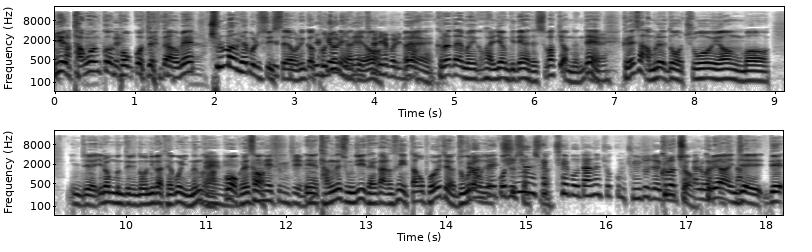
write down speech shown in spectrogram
위에 당원권 네. 복권 된 다음에 네. 출마를 해버릴 수 있어요. 그러니까 고전해야 돼요. 네. 그러다 보니까 관리형 비대위가 될 수밖에 없는데 네. 그래서 아무래도 주호영 뭐 이제 이런 분들이 논의가 되고 있는 것 네네. 같고 그래서 당내 중진, 예, 당내 중진이 될 가능성이 있다고 보여져요. 누구라고 꽂을 수 없지만 색채보다는 조금 중도적인 그렇죠. 그래야 이제 내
